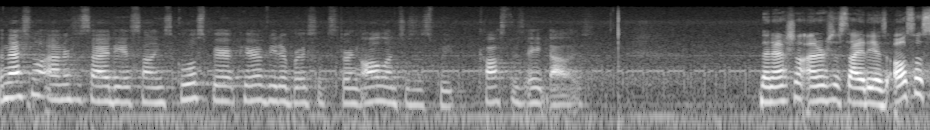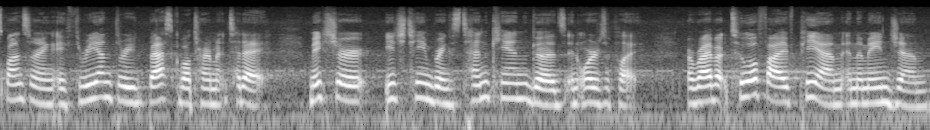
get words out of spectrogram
The National Honor Society is selling School Spirit Pura Vida bracelets during all lunches this week. Cost is $8. The National Honor Society is also sponsoring a three on three basketball tournament today. Make sure each team brings 10 canned goods in order to play. Arrive at 2.05 p.m. in the main gym.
